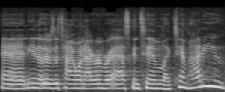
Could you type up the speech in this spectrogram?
And, you know, there was a time when I remember asking Tim, like, Tim, how do you,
